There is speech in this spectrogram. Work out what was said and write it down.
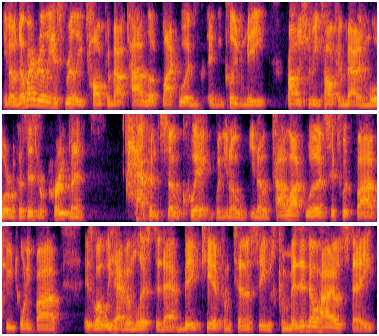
You know nobody really has really talked about Ty Lockwood, including me. Probably should be talking about him more because his recruitment happened so quick. But you know, you know, Ty Lockwood, six foot five, two twenty five, is what we have him listed at. Big kid from Tennessee, was committed to Ohio State.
